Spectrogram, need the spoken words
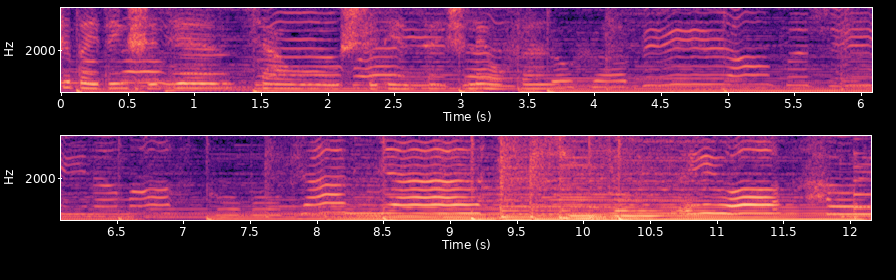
是北京时间下午十点三十六分。幸福离我好远。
